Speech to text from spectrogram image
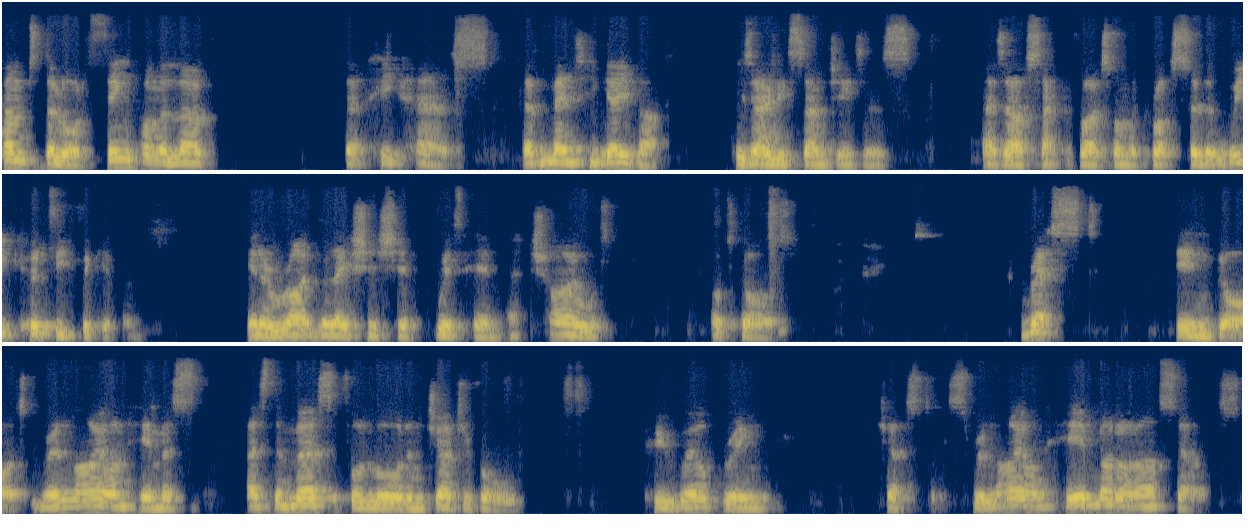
come to the Lord. Think on the love that He has, that meant He gave up His only Son, Jesus, as our sacrifice on the cross, so that we could be forgiven in a right relationship with Him, a child of God rest in God, rely on Him as, as the merciful Lord and judge of all, who will bring justice. Rely on Him, not on ourselves.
